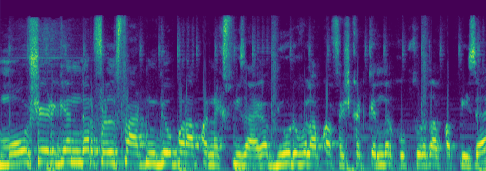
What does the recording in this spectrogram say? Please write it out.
mauve shade के अंदर फ्रिल्स पैटर्न के ऊपर आपका नेक्स्ट पीस आएगा। ब्यूटीफुल आपका फ़िश कट के अंदर खूबसूरत आपका पीस है।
